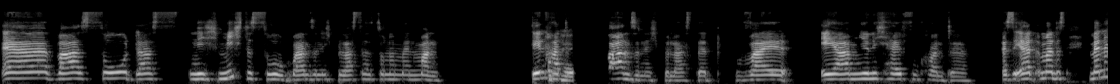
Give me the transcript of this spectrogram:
äh, war es so, dass nicht mich das so wahnsinnig belastet hat, sondern mein Mann. Den okay. hat es wahnsinnig belastet, weil er mir nicht helfen konnte. Also er hat immer das, Männer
